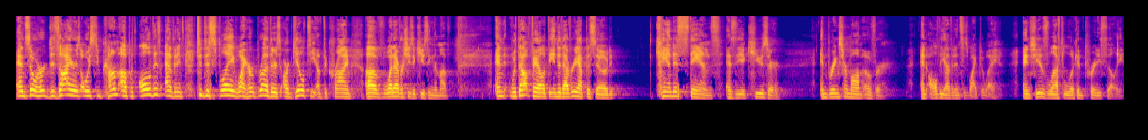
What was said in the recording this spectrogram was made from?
And so her desire is always to come up with all of this evidence to display why her brothers are guilty of the crime of whatever she's accusing them of. And without fail, at the end of every episode, Candace stands as the accuser and brings her mom over and all the evidence is wiped away. And she is left looking pretty silly.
